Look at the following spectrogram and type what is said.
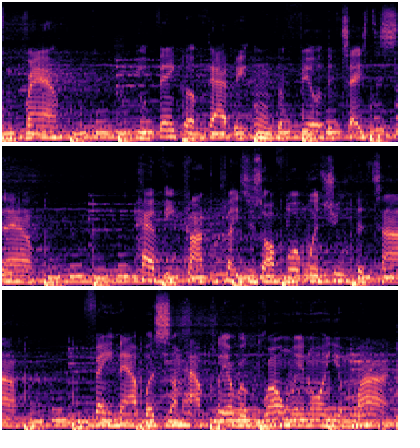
some. You think of that beat, mm, the feel, the taste, the sound. Heavy contemplations off for with you the time. Faint now, but somehow clearer, growing on your mind.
